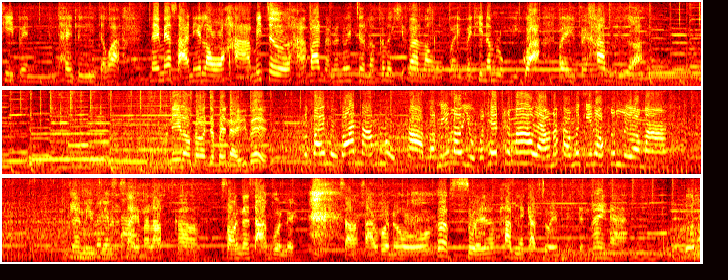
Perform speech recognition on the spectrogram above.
ที่เป็นไทยลือ แต่ว่าในแม่สานี้เราหาไม่เจอหาบ้านแบบนั้นไม่เจอเราก็เลยคิดว่าเราไปไปที่น้ำหลวงดีกว่า ไปไปข้ามเรือ นี่เรากำลังจะไปไหนพี่เป้จะไปหมู่บ้านน้ำหลุกค่ะ ตอนนี้เราอยู่ประเทศพม่าแล้วนะคะ เมื่อกี้เราขึ้นเรือมาก็มีมีมอเตอร์ไซค์มารับก็ซ้อนกันสามคนเลยสามสามคนโอ้โหก็สวยนะภาพบรรยากาศสวยมีเป็นไร่นา ดูถ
